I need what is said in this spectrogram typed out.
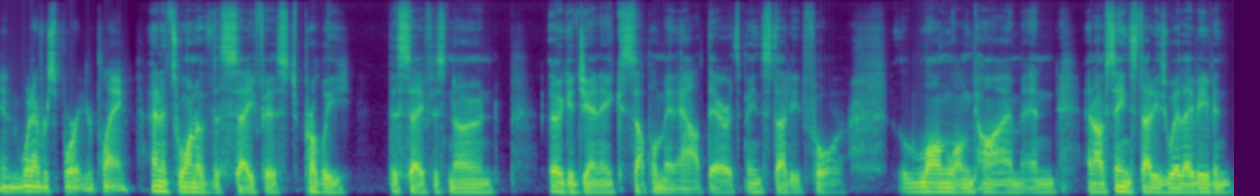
in whatever sport you're playing. And it's one of the safest, probably the safest known ergogenic supplement out there. It's been studied for a long, long time. And and I've seen studies where they've even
